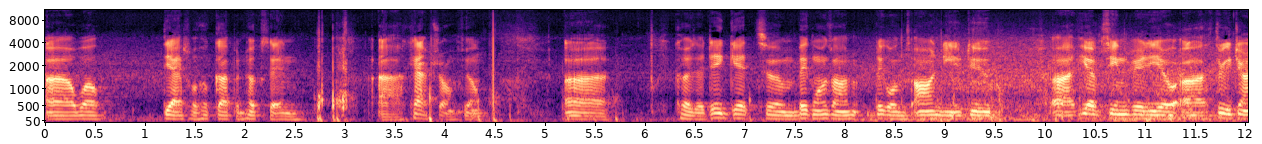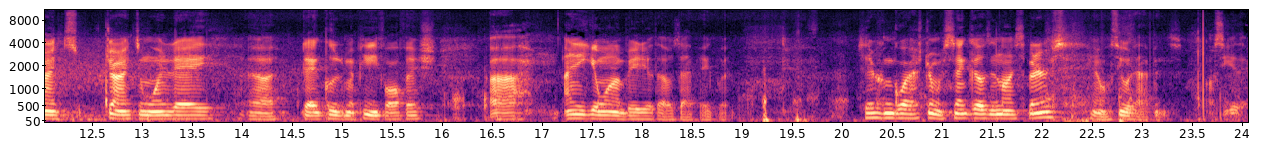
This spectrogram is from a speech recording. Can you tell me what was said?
Uh, well, the actual hook up and hooks and uh, capture on film. Uh, cause I did get some big ones on, big ones on YouTube. Uh, if you haven't seen the video, uh, three giants, giants in one day, uh, that included my PB fall fish. Uh, I need to get one on video that was that big, but Today we're gonna go after them with Senkos and line spinners, and we'll see what happens. I'll see you there.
